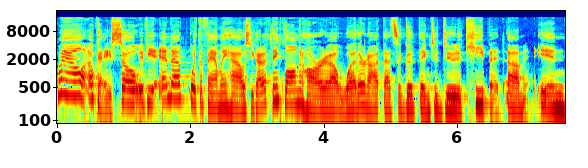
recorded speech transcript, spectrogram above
Well, okay. So if you end up with a family house, you got to think long and hard about whether or not that's a good thing to do to keep it. Um, in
